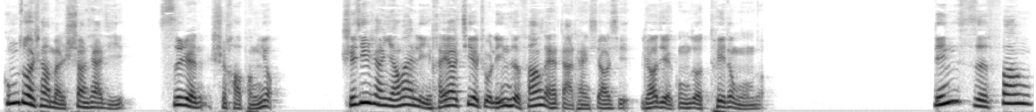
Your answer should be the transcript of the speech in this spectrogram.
工作上面上下级，私人是好朋友。实际上，杨万里还要借助林子方来打探消息、了解工作、推动工作。林子方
